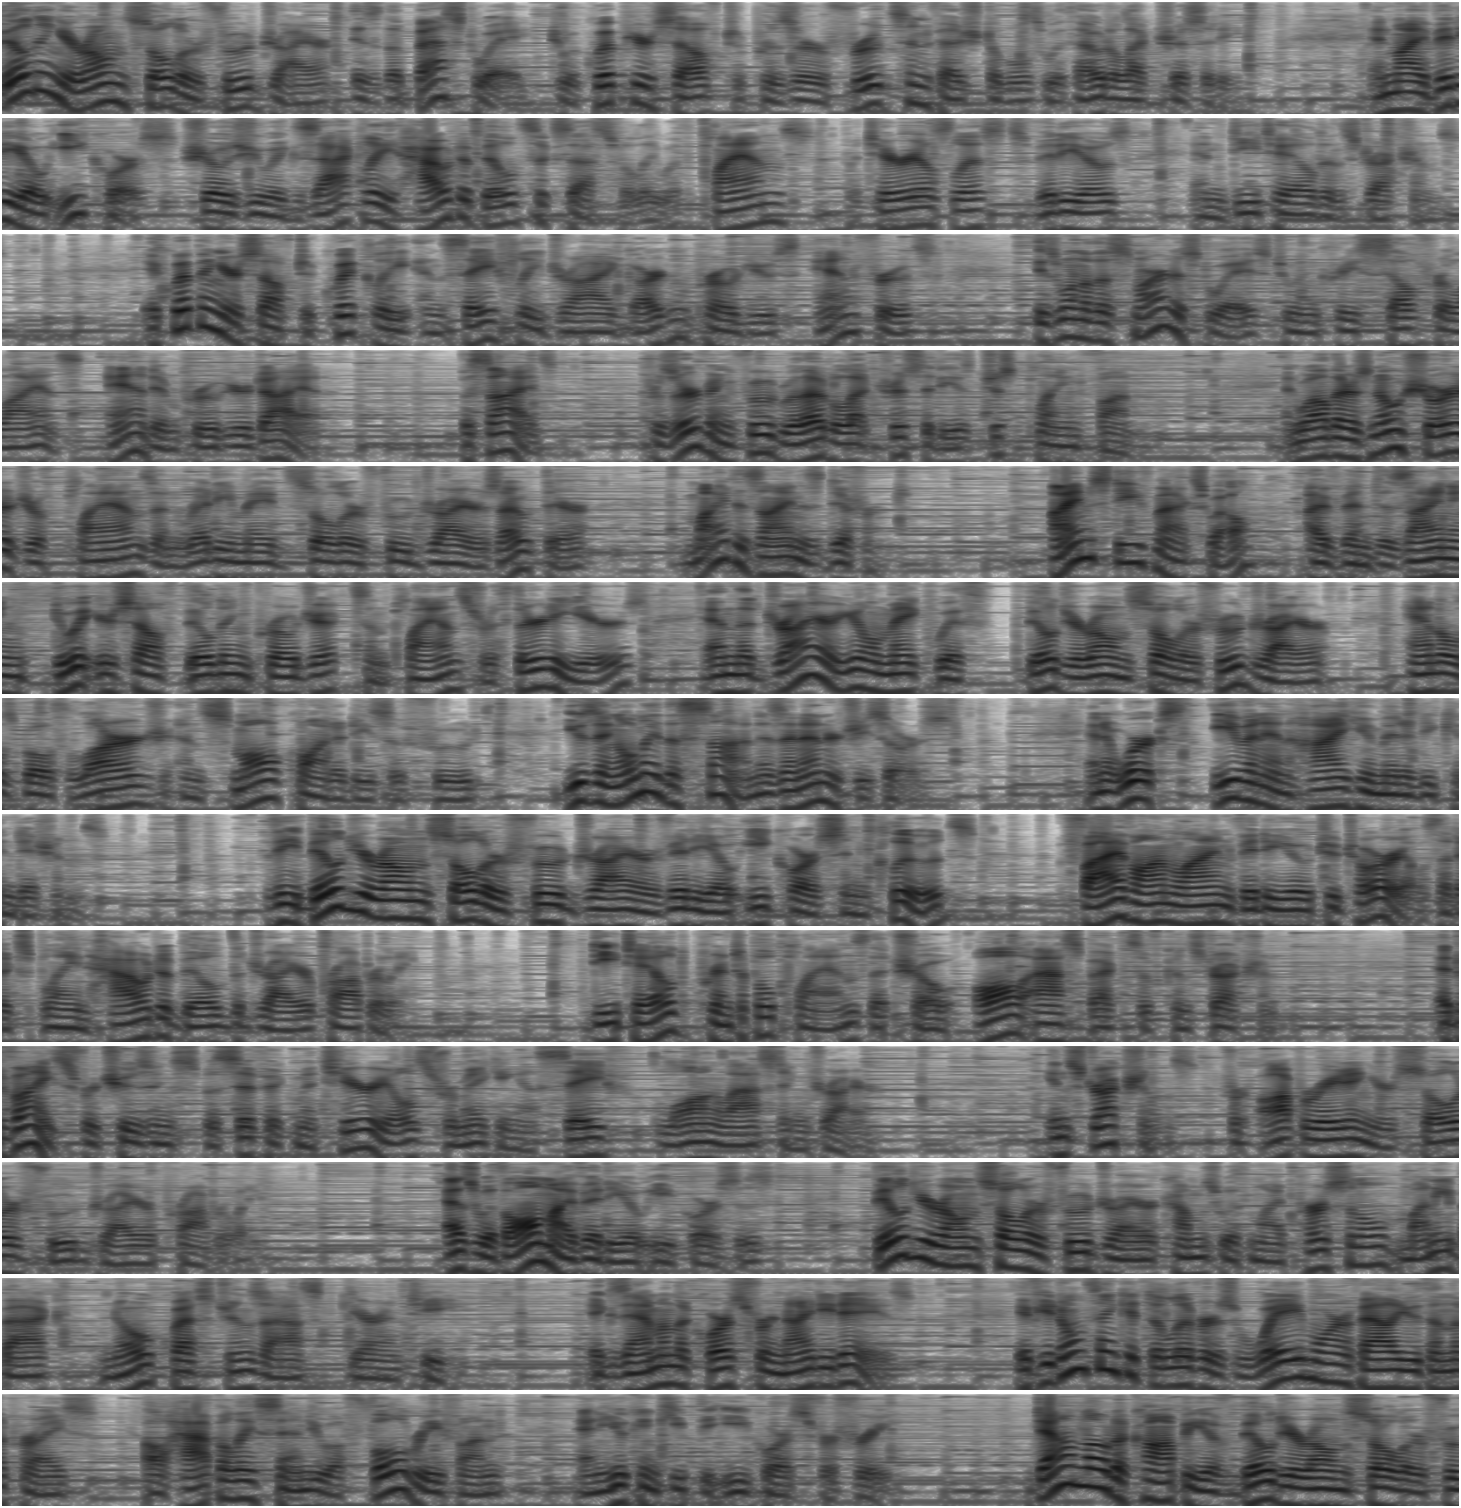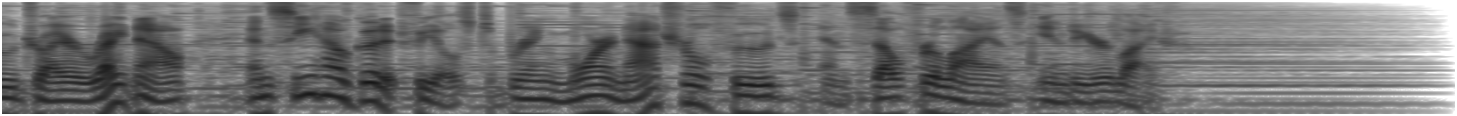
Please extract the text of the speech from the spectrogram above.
Building your own solar food dryer is the best way to equip yourself to preserve fruits and vegetables without electricity. And my video e-course shows you exactly how to build successfully with plans, materials lists, videos, and detailed instructions. Equipping yourself to quickly and safely dry garden produce and fruits is one of the smartest ways to increase self-reliance and improve your diet. Besides, preserving food without electricity is just plain fun. And while there's no shortage of plans and ready-made solar food dryers out there, my design is different. I'm Steve Maxwell. I've been designing do-it-yourself building projects and plans for 30 years, and the dryer you'll make with Build Your Own Solar Food Dryer handles both large and small quantities of food using only the sun as an energy source. And it works even in high humidity conditions. The Build Your Own Solar Food Dryer video e-course includes five online video tutorials that explain how to build the dryer properly, detailed printable plans that show all aspects of construction, advice for choosing specific materials for making a safe, long-lasting dryer, instructions for operating your solar food dryer properly. As with all my video e-courses, Build Your Own Solar Food Dryer comes with my personal money-back, no questions asked guarantee. Examine the course for 90 days. If you don't think it delivers way more value than the price, I'll happily send you a full refund and you can keep the e-course for free. Download a copy of Build Your Own Solar Food Dryer right now and see how good it feels to bring more natural foods and self-reliance into your life.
